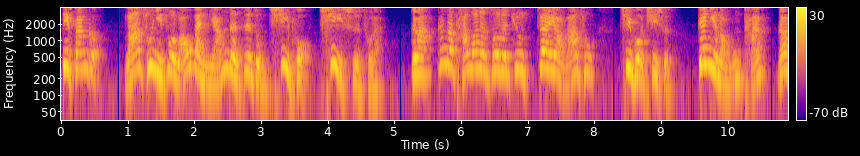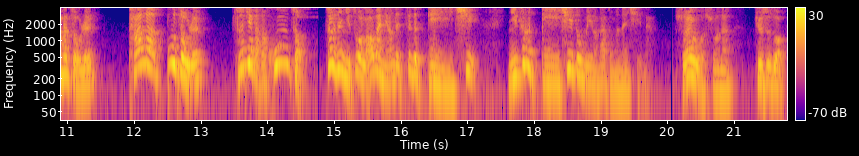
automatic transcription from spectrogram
第三个，拿出你做老板娘的这种气魄气势出来，对吧？跟他谈完了之后呢，就再要拿出气魄气势跟你老公谈，让他走人，谈了不走人，直接把他轰走，这是你做老板娘的这个底气。你这个底气都没有，那怎么能行呢？所以我说呢，就是说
